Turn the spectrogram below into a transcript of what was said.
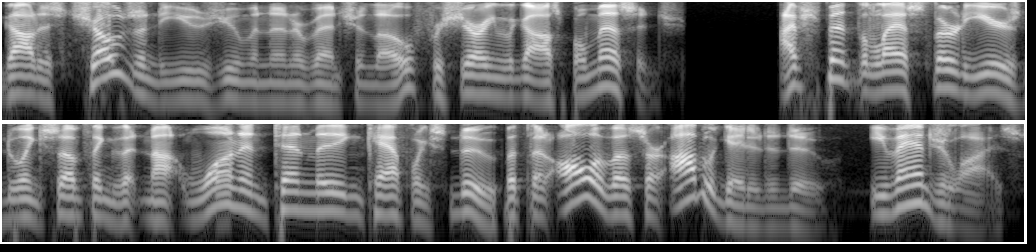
God has chosen to use human intervention, though, for sharing the gospel message. I've spent the last 30 years doing something that not one in 10 million Catholics do, but that all of us are obligated to do evangelize.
